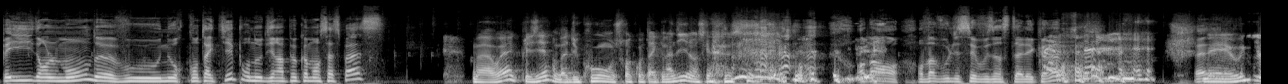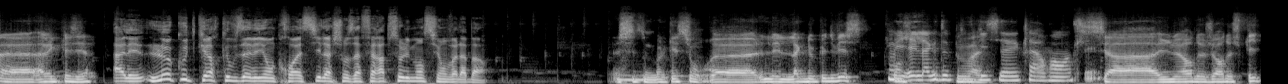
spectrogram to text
pays dans le monde, vous nous recontactiez pour nous dire un peu comment ça se passe? Bah ouais, avec plaisir. Bah du coup, on se recontacte lundi dans ce cas. on, va, on- on va vous laisser vous installer quand même. Mais oui, euh, avec plaisir. Allez, le coup de cœur que vous avez eu en Croatie, la chose à faire absolument si on va là-bas. C'est une bonne question. Euh, les lacs de Oui, pense. les lacs de Publis, Ouais. euh, clairement. c'est- C'est à une heure, deux heures de Split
